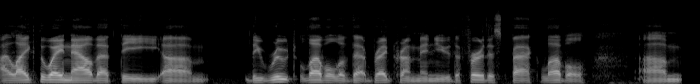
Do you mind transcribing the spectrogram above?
I like the way now that the um, the root level of that breadcrumb menu, the furthest back level, um,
